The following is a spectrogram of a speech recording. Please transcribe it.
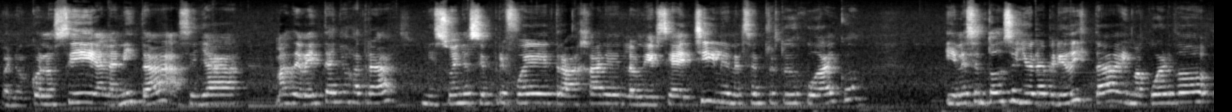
Bueno, conocí a la Anita hace ya más de 20 años atrás. Mi sueño siempre fue trabajar en la Universidad de Chile, en el Centro de Estudios Judaicos. Y en ese entonces yo era periodista y me acuerdo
